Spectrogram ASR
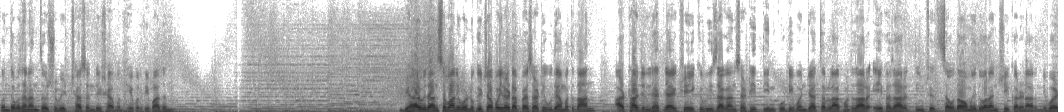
पंतप्रधानांचं शुभेच्छा संदेशामध्ये प्रतिपादन. बिहार विधानसभा निवडणुकीच्या पहिल्या टप्प्यासाठी उद्या मतदान. अठरा जिल्ह्यातल्या एकशे एकवीस जागांसाठी तीन कोटी पंच्याहत्तर लाख मतदार एक हजार तीनशे चौदा उमेदवारांची करणार निवड.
